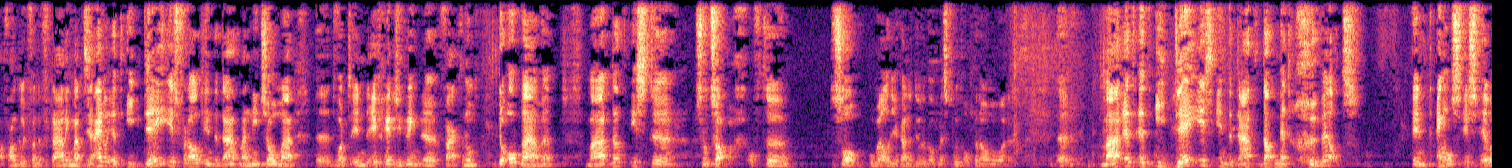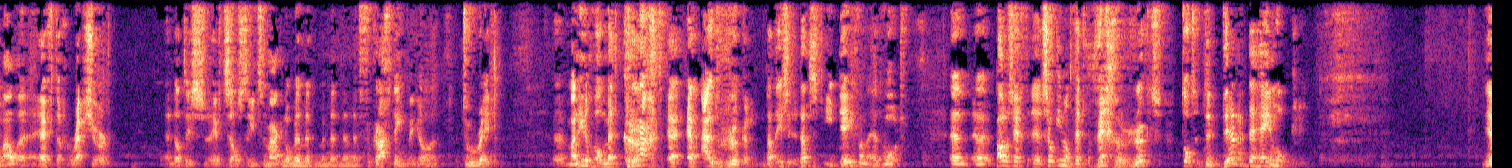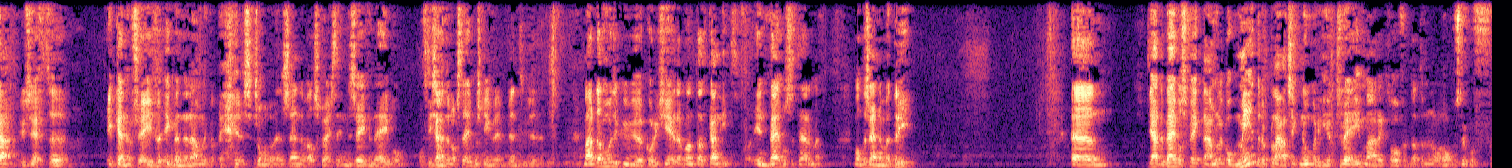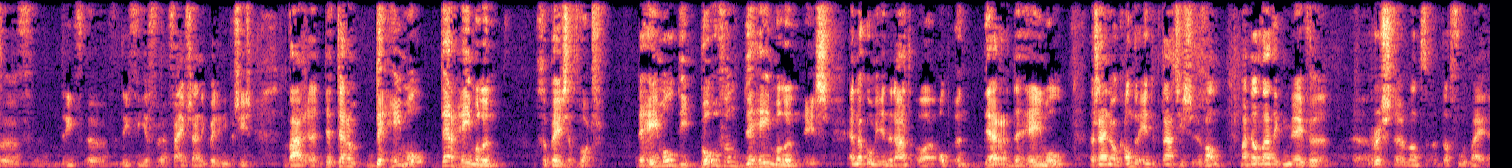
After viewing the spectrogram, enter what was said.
afhankelijk van de vertaling. Maar het is eigenlijk, het idee is vooral inderdaad, maar niet zomaar. Uh, het wordt in de evangelische kring uh, vaak genoemd de opname. Maar dat is te zoetsappig of te, te sloom. Hoewel, je kan natuurlijk ook met spoed opgenomen worden. Uh, maar het, het idee is inderdaad dat met geweld. In het Engels is het helemaal heftig, rapture. En dat is, heeft zelfs iets te maken nog met, met, met, met, met verkrachting, weet je wel to rape. Uh, maar in ieder geval met kracht er, eruit rukken. Dat is, dat is het idee van het woord. En uh, Paulus zegt, uh, zo iemand werd weggerukt tot de derde hemel. Ja, u zegt, ik ken er zeven. Ik ben er namelijk, sommige mensen zijn er wel eens geweest in de zevende hemel. Of die zijn er nog steeds, misschien bent u. Maar dan moet ik u corrigeren, want dat kan niet in bijbelse termen. Want er zijn er maar drie. En ja, de Bijbel spreekt namelijk op meerdere plaatsen. Ik noem er hier twee, maar ik geloof dat er nog een stuk of uh, drie, uh, drie, vier, vijf zijn, ik weet het niet precies. Waar de term de hemel der hemelen gebezigd wordt. De hemel die boven de hemelen is. En dan kom je inderdaad op een derde hemel. Daar zijn ook andere interpretaties van. Maar dat laat ik nu even rusten, want dat voert mij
